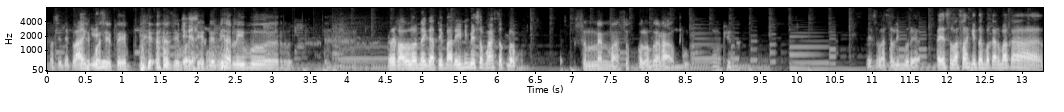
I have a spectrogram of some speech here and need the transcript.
Positif Masih lagi. positif. Masih positif biar libur. Nah, kalau lo negatif hari ini besok masuk dong. Senin masuk kalau nggak Rabu mungkin. Ya Selasa libur ya. Ayo Selasa kita bakar-bakar.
